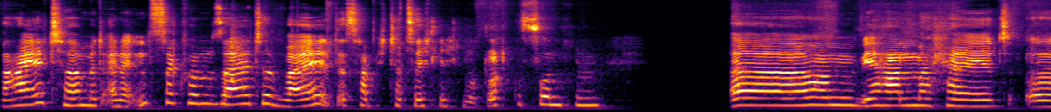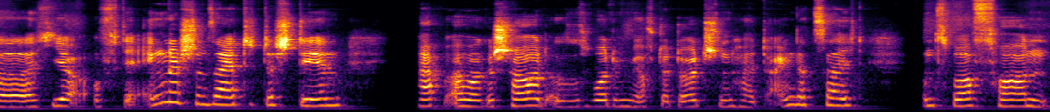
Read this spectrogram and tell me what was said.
weiter mit einer Instagram-Seite, weil das habe ich tatsächlich nur dort gefunden. Ähm, wir haben halt äh, hier auf der englischen Seite das stehen, habe aber geschaut, also es wurde mir auf der deutschen halt angezeigt, und zwar von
